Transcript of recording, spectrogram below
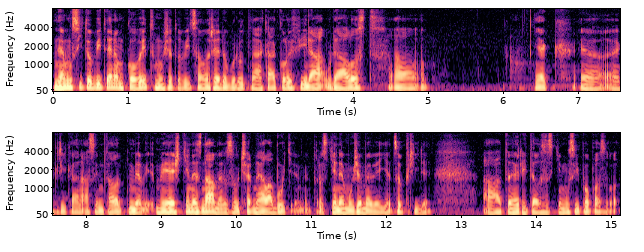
nemusí to být jenom covid, může to být samozřejmě do budoucna jakákoliv jiná událost, jak, jak říká Násim Taleb, my, my je ještě neznáme, to jsou černé labutě, my prostě nemůžeme vědět, co přijde a ten retail se s tím musí popasovat.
